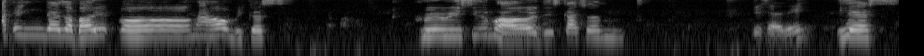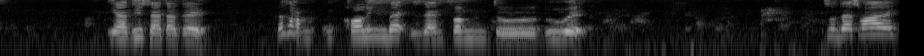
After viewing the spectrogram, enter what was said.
I think that's about it for now because we resume our discussion. This Saturday? Yes, yeah, this Saturday. Because I'm calling back Zen Feng to do it. So that's why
